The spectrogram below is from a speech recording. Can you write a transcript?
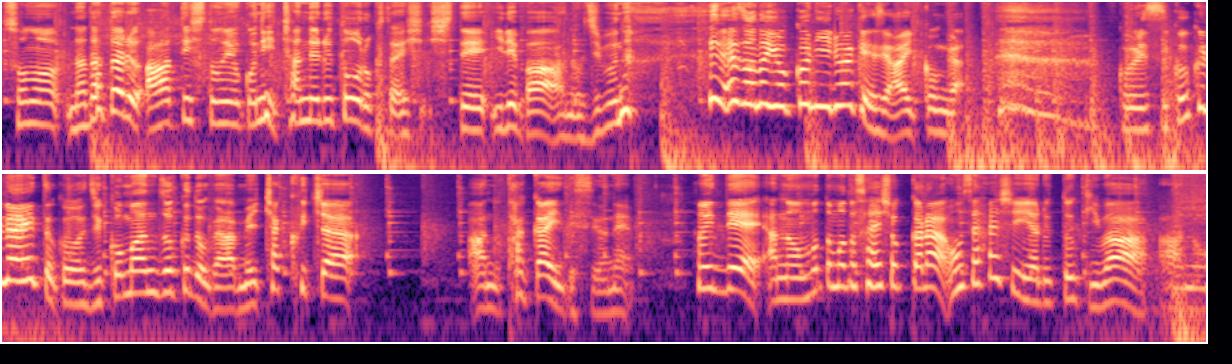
その名だたるアーティストの横にチャンネル登録さえしていればあの自分の その横にいるわけですよアイコンが。これすごくない？とこう自己満足度がめちゃくちゃあの高いですよね。それであのもともと最初から音声配信やる時はあの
